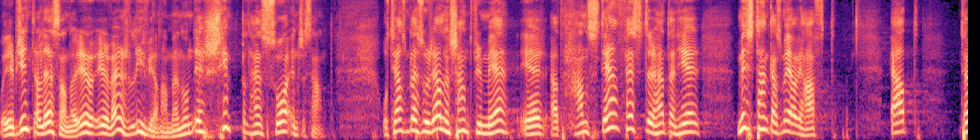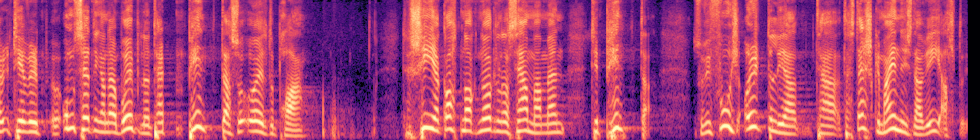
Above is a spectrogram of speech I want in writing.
Og jeg begynte å lese henne, jeg, er veldig liv i henne, men hun er simpelthen så interessant. Og det som ble så reellt sant for meg, er at han stedfester den her mistanken som jeg har haft, at til omsetningene av Bibelen, det pinta så øyelt på. Det sier godt nok noen det samme, men til pinta. Så vi får ikke ordentlig til sterske meningene vi alltid.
